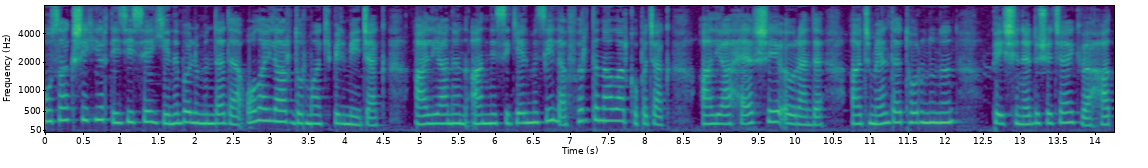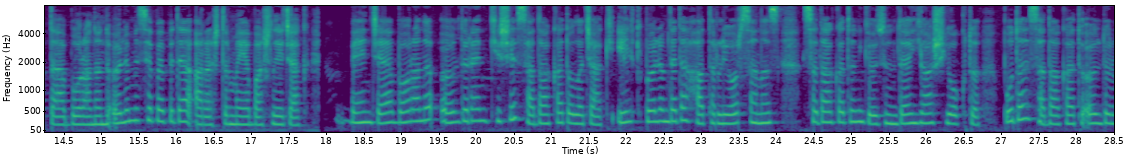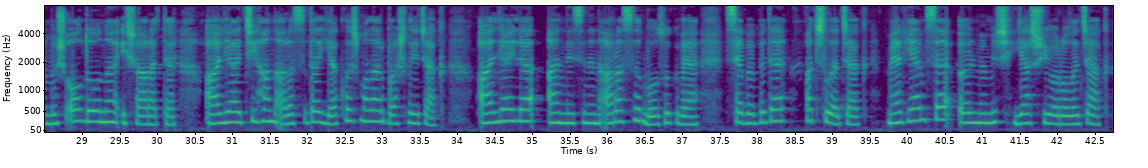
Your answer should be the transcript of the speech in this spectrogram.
Uzak Şehir dizisi yeni bölümünde de olaylar durmak bilmeyecek. Alya'nın annesi gelmesiyle fırtınalar kopacak. Alya her şeyi öğrendi. Acmel de torununun peşine düşecek ve hatta Bora'nın ölümü sebebi de araştırmaya başlayacak. Bence Boran'ı öldüren kişi Sadakat olacak. İlk bölümde de hatırlıyorsanız Sadakat'ın gözünde yaş yoktu. Bu da Sadakat'ı öldürmüş olduğuna işarettir. Alya Cihan arası da yaklaşmalar başlayacak. Alya ile annesinin arası bozuk ve sebebi de açılacak. Meryem ise ölmemiş yaşıyor olacak.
